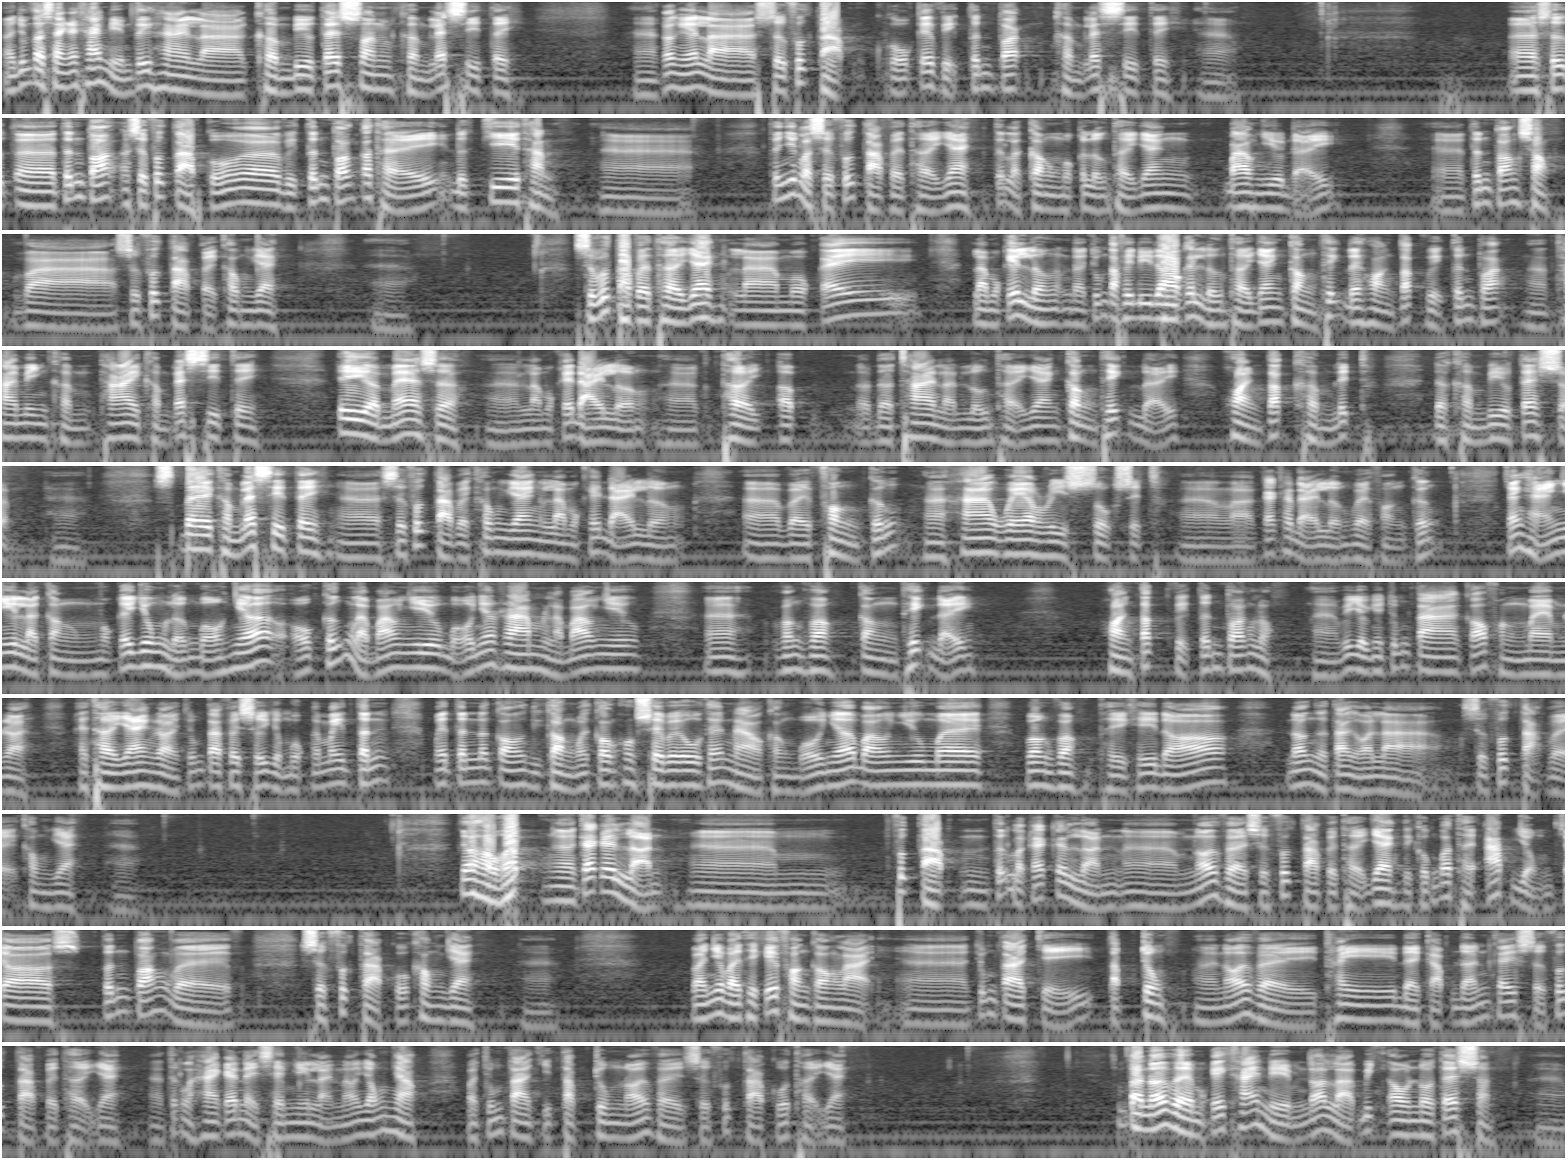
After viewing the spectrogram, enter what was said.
à, chúng ta sang cái khái niệm thứ hai là computation complexity. À, có nghĩa là sự phức tạp của cái việc tính toán complexity. À. À, sự à, tính toán sự phức tạp của à, việc tính toán có thể được chia thành à, thứ nhất là sự phức tạp về thời gian tức là cần một cái lượng thời gian bao nhiêu để à, tính toán xong và sự phức tạp về không gian. À, sự phức tạp về thời gian là một cái là một cái lượng là chúng ta phải đi đo cái lượng thời gian cần thiết để hoàn tất việc tính toán à, timing com, time complexity is a measure à, là một cái đại lượng à, thời of the time là lượng thời gian cần thiết để hoàn tất complete the computation à. space complexity à, sự phức tạp về không gian là một cái đại lượng à, về phần cứng à, hardware resources à, là các cái đại lượng về phần cứng. Chẳng hạn như là cần một cái dung lượng bộ nhớ ổ cứng là bao nhiêu bộ nhớ RAM là bao nhiêu à, vân vân cần thiết để hoàn tất việc tính toán luôn. À, ví dụ như chúng ta có phần mềm rồi hay thời gian rồi chúng ta phải sử dụng một cái máy tính. Máy tính nó con cần phải con con CPU thế nào cần bộ nhớ bao nhiêu mê vân vân. Thì khi đó đó người ta gọi là sự phức tạp về không gian à. cho hầu hết à, các cái lệnh à, phức tạp tức là các cái lệnh à, nói về sự phức tạp về thời gian thì cũng có thể áp dụng cho tính toán về sự phức tạp của không gian à. và như vậy thì cái phần còn lại à, chúng ta chỉ tập trung à, nói về thay đề cập đến cái sự phức tạp về thời gian à, tức là hai cái này xem như là nó giống nhau và chúng ta chỉ tập trung nói về sự phức tạp của thời gian. Chúng ta nói về một cái khái niệm đó là big O notation. À,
